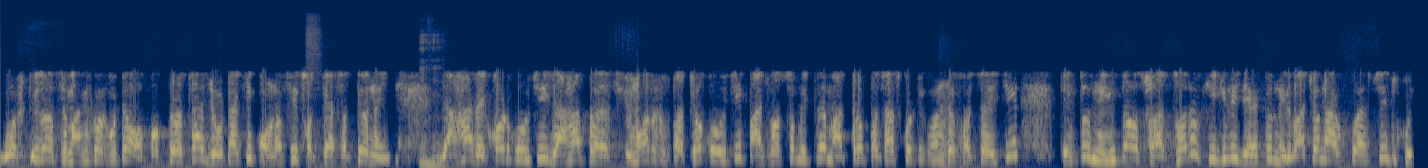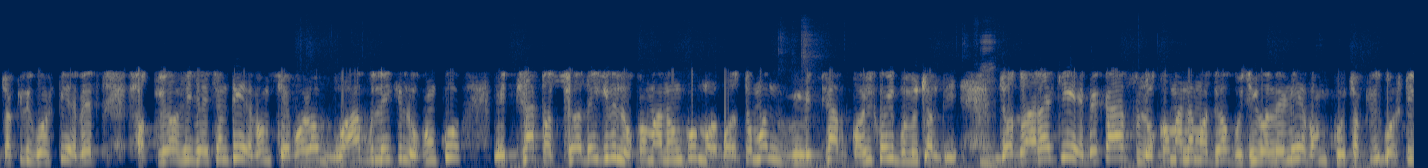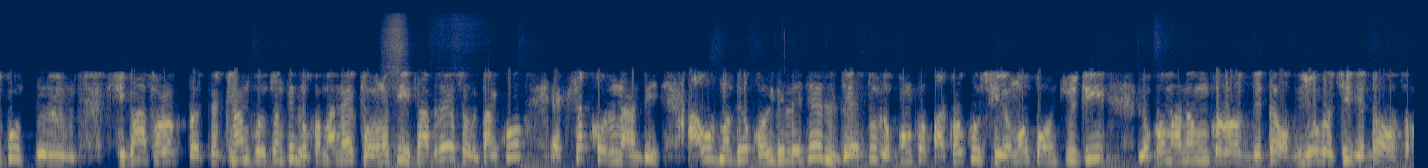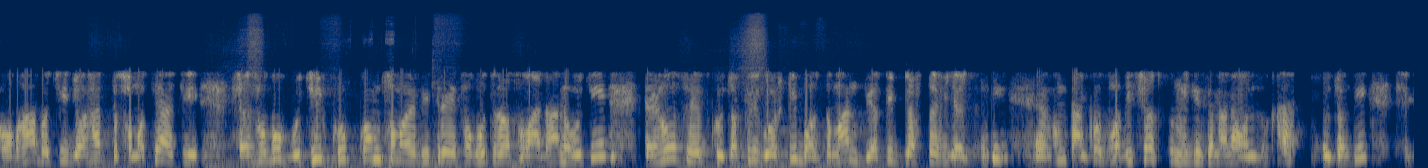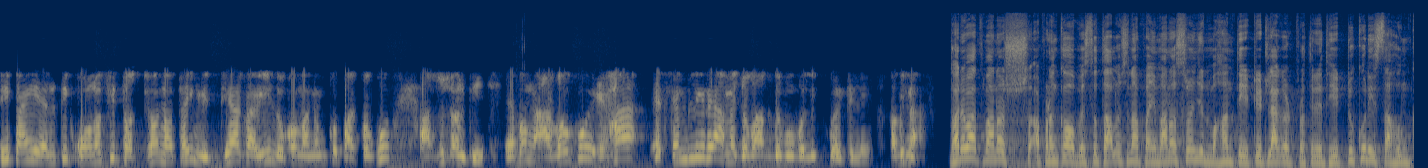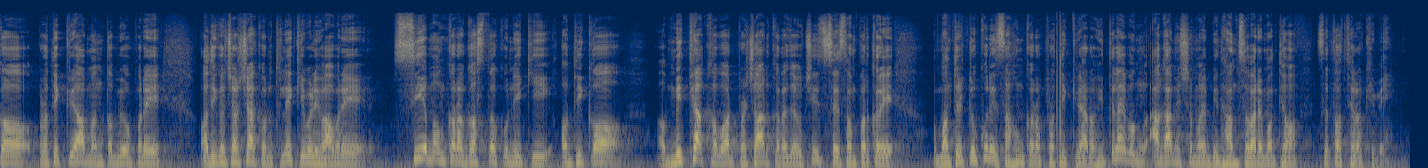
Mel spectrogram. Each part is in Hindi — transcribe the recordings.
ଗୋଷ୍ଠୀର ସେମାନଙ୍କର ଗୋଟେ ଅପପ୍ରଚାର ଯୋଉଟା କି କୌଣସି ସତ୍ୟାସତ୍ୟ ନାହିଁ ଯାହା ରେକର୍ଡ କହୁଛି ଯାହା ସିମର ତଥ୍ୟ କହୁଛି ପାଞ୍ଚ ବର୍ଷ ଭିତରେ ମାତ୍ର ପଚାଶ କୋଟି ଖଣ୍ଡେ ଖର୍ଚ୍ଚ ହେଇଛି କିନ୍ତୁ ନିହିତ ସ୍ୱାର୍ଥ ରଖିକିରି ଯେହେତୁ ନିର୍ବାଚନ ଆଗକୁ ଆସୁଛି କୁଚକ୍ରି ଗୋଷ୍ଠୀ ଏବେ ସକ୍ରିୟ ହେଇଯାଇଛନ୍ତି ଏବଂ କେବଳ ଭୁଆ ବୁଲେଇକି ଲୋକଙ୍କୁ ମିଥ୍ୟା ତଥ୍ୟ ଦେଇକିରି ଲୋକମାନଙ୍କୁ ବର୍ତ୍ତମାନ ମିଥ୍ୟା କହି କହି ବୁଲୁଛନ୍ତି ଯଦ୍ୱାରା କି ଏବେକା ଲୋକମାନେ ମଧ୍ୟ ବୁଝିଗଲେଣି ଏବଂ କୁଚକ୍ରୀ ଗୋଷ୍ଠୀକୁ ସିଧାସଳଖ ପ୍ରତ୍ୟାଖ୍ୟାନ କରୁଛନ୍ତି ଲୋକମାନେ କୌଣସି ହିସାବରେ ତାଙ୍କୁ ଏକ୍ସେପ୍ଟ କରୁନାହାନ୍ତି ଆଉ ମଧ୍ୟ କହିଥିଲେ ଯେ ଯେହେତୁ ଲୋକଙ୍କ ପାଖକୁ ସିଏମ୍ଓ ପହଞ୍ଚୁଛି ଲୋକମାନଙ୍କର ଯେତେ ଅଭିଯୋଗ ଅଛି ଯେତେ ଅଭାବ ଅଛି ଯାହା ସମସ୍ୟା ଅଛି ସେସବୁ ବୁଝି ଖୁବ୍ କମ୍ ସମୟ ଭିତରେ ସବୁଥିର ସମାଧାନ ହେଉଛି ତେଣୁ ସେ କୁଚକ୍ରୀ ଗୋଷ୍ଠୀ ବର୍ତ୍ତମାନ ବ୍ୟତିବ୍ୟସ୍ତ হয় যে আৰু আমাক তাকো ভৱিষ্যত সুনি কিমান অন্ধকাৰ হৈচান্তি সিতি পাই এমপি কোনসি তথ্য নথাই মিথ্যা কাৰী লোকমানক পাখক আছুচান্তি আৰু আগো কো ইহা অ্যাসেম্বলিৰে আমি জবাব দেব বুলি কৈtile אביনা ধন্যবাদ মানস আপোনাক অবস্ততা আলোচনা পাই মানস ৰঞ্জন মহান্তি টিটলাগড় প্ৰতিনিধি টুকुरी সাহু কো প্ৰতিক্ৰিয়া মন্তব্য ওপৰে অধিক চৰ্চা কৰুতলে কিবাৰী ভাৱৰে সি এমকৰ গস্ত কো নেকি অধিক মিথ্যা খবৰ প্ৰচাৰ কৰা যাওচি সে সম্পৰ্কে ମନ୍ତ୍ରୀ ଟୁକୁରି ସାହୁଙ୍କର ପ୍ରତିକ୍ରିୟା ରହିଥିଲା ଏବଂ ଆଗାମୀ ସମୟରେ ବିଧାନସଭାରେ ମଧ୍ୟ ସେ ତଥ୍ୟ ରଖିବେ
